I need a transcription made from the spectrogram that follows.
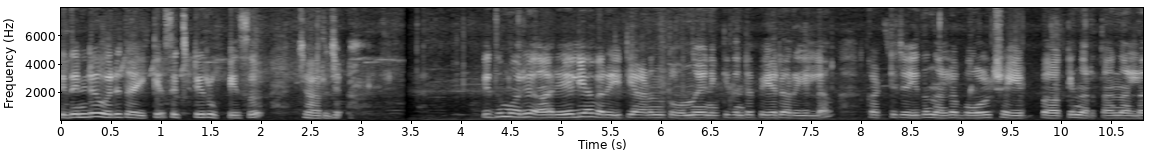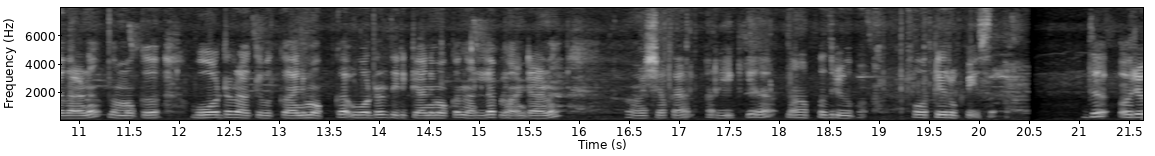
ഇതിന്റെ ഒരു തൈക്ക് സിക്സ്റ്റി റുപ്പീസ് ചാർജ്. ഇതും ഒരു അരേലിയ വെറൈറ്റി ആണെന്ന് തോന്നുന്നു. എനിക്കിതിന്റെ പേരറിയില്ല. കട്ട് ചെയ്ത് നല്ല ബോൾ ഷേപ്പാക്കി നിർത്താൻ നല്ലതാണ്. നമുക്ക് ബോർഡർ ആക്കി വെക്കാനും ഒക്കെ ബോർഡർ തിരിക്കാനും ഒക്കെ നല്ല ആണ്. ആവശ്യക്കാർ അറിയിക്കുക. നാൽപ്പത് രൂപ. ഫോർട്ടി റുപ്പീസ് ഇത് ഒരു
